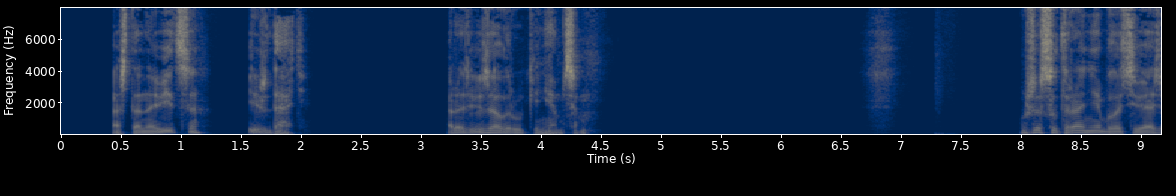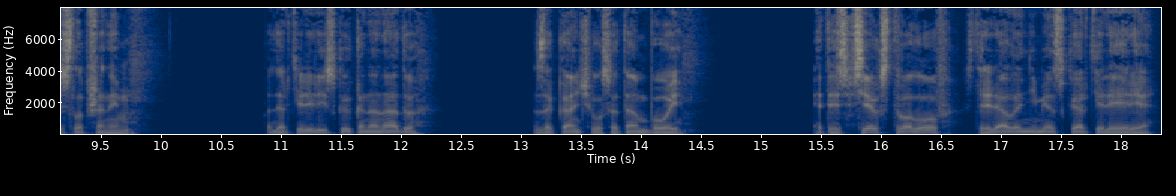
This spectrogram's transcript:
— остановиться и ждать. развязал руки немцам. Уже с утра не было связи с Лапшиным. Под артиллерийскую канонаду заканчивался там бой. Это из всех стволов стреляла немецкая артиллерия,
